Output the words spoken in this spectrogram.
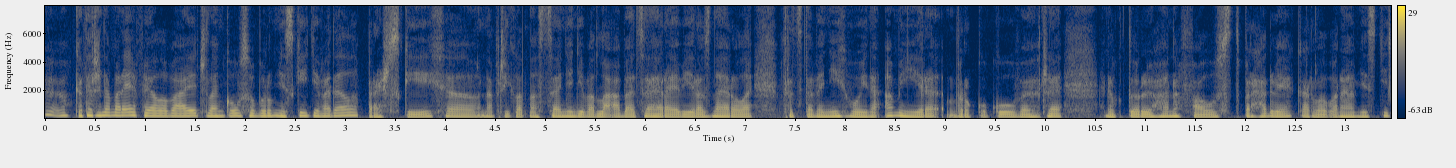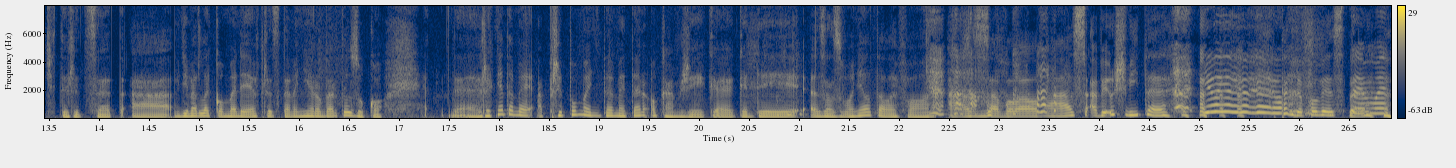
jo, jo. Kateřina Marie Fialová je členkou souboru městských divadel pražských. Eh, například na scéně divadla ABC hraje výrazné role v představeních Vojna a mír v Rokoku ve hře doktor Johann Faust Praha 2, Karlovo náměstí 40 a v divadle komedie v představení Roberto Zuko. Eh, řekněte mi a připomeňte mi ten okamžik, kdy zazvonil telefon a zavolal vás a vy už víte. Jo, jo, jo. jo. tak dopovězte. To je moje,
